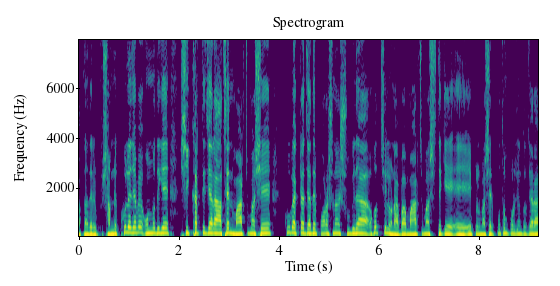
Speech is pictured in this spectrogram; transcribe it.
আপনাদের সামনে খুলে যাবে। অন্যদিকে শিক্ষার্থী যারা আছেন, মার্চ মাসে খুব একটা যাদের পড়াশোনার সুবিধা হচ্ছিল না বা মার্চ মাস থেকে এপ্রিল মাসের প্রথম পর্যন্ত যারা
